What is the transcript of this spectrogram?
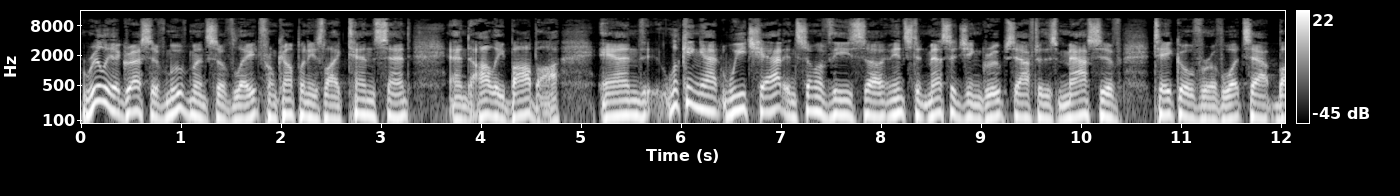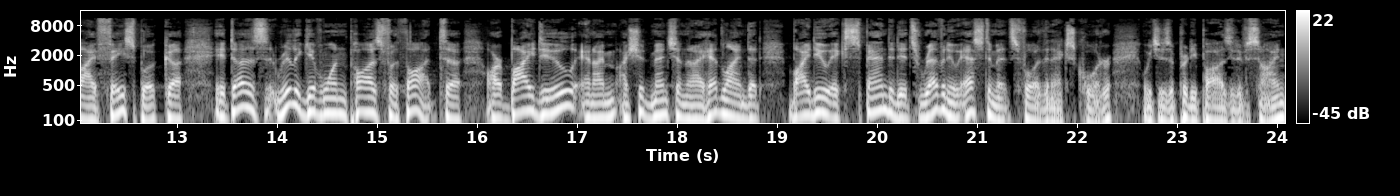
really aggressive movements of late from companies like Tencent and Alibaba. And looking at WeChat and some of these uh, instant messaging groups after this massive takeover of WhatsApp by Facebook, uh, it does really give one pause for thought. Uh, are Baidu, and I'm, i should mention that I headlined that Baidu expanded its revenue estimates for the next quarter, which is a pretty positive sign.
